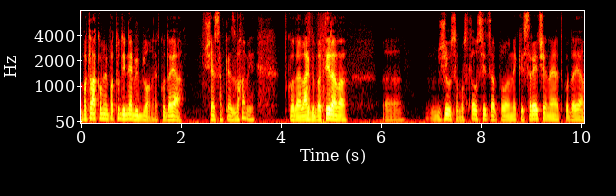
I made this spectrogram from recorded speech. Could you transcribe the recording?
ampak lahko mi pa tudi ne bi bilo. Ne? Tako da ja, še sem kle z vami, tako da lahko debatirava. Uh, živ sem ostal, sicer po neki sreči, ne? tako da ja.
